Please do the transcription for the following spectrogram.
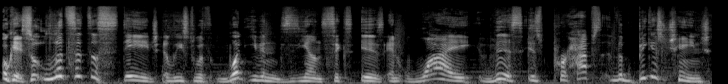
Okay, so let's set the stage at least with what even Xeon 6 is and why this is perhaps the biggest change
